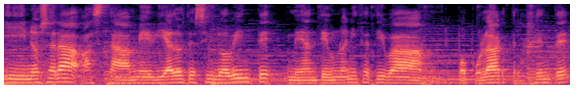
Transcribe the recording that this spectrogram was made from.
y no será hasta mediados del siglo XX, mediante una iniciativa popular de la gente,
